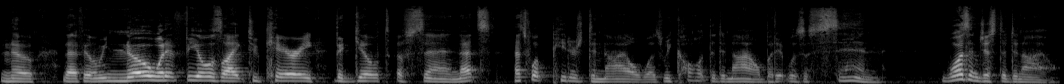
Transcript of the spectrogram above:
know that feeling. We know what it feels like to carry the guilt of sin. That's, that's what Peter's denial was. We call it the denial, but it was a sin. It wasn't just a denial,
